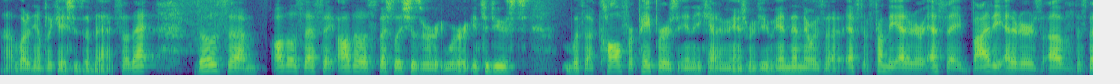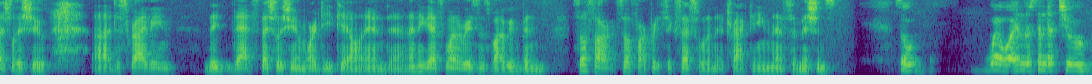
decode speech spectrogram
Uh, what are the implications of that? So that those um, all those essay all those special issues were, were introduced with a call for papers in the Academy Management Review, and then there was a from the editor essay by the editors of the special issue uh, describing the, that special issue in more detail. And uh, I think that's one of the reasons why we've been so far so far pretty successful in attracting uh, submissions. So, well, I understand that you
